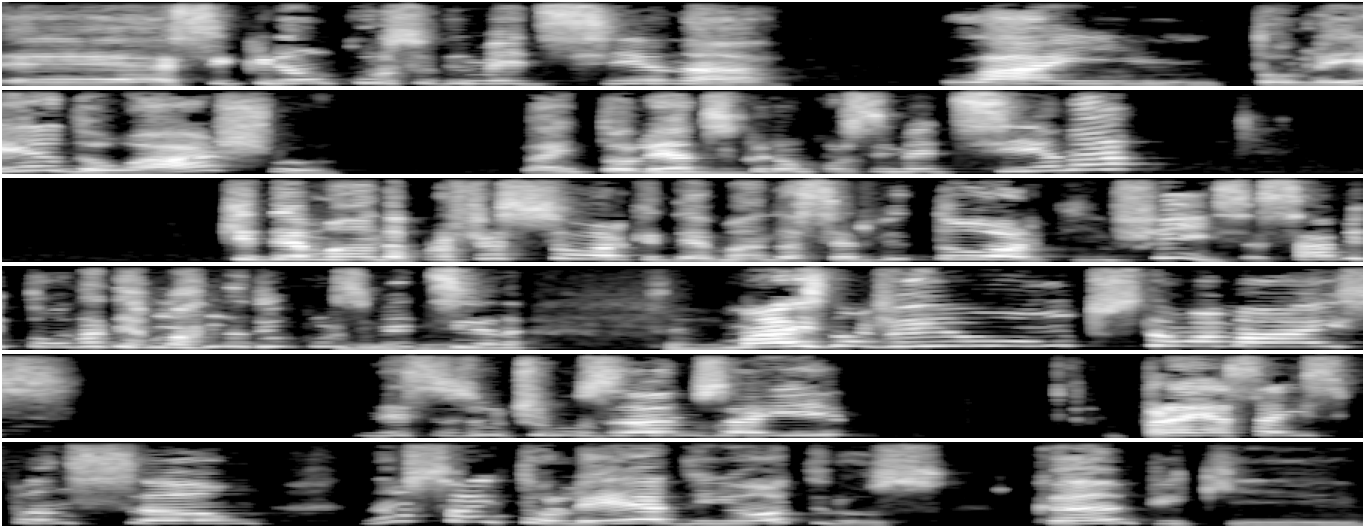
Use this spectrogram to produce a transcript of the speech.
é, se criou um curso de medicina lá em Toledo eu acho lá em Toledo uhum. se criou um curso de medicina que demanda professor, que demanda servidor, que, enfim, você sabe toda a demanda de um curso uhum, de medicina. Sim. Mas não veio um tostão a mais nesses últimos anos aí para essa expansão, não só em Toledo, em outros campi que,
